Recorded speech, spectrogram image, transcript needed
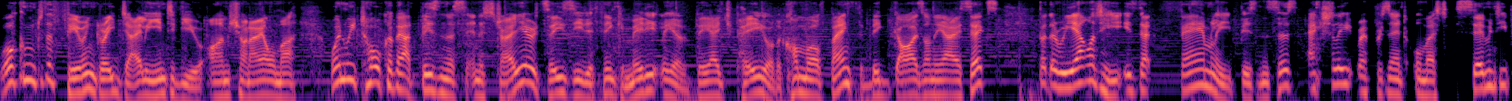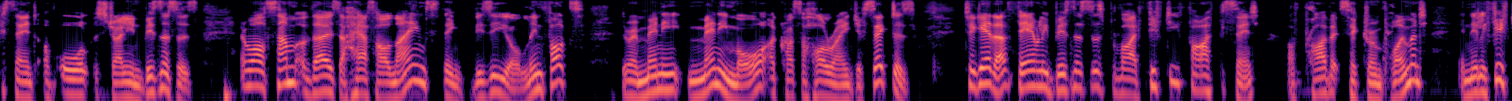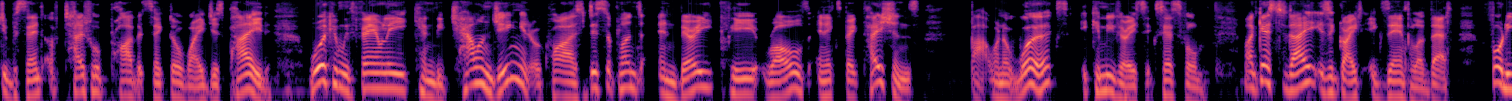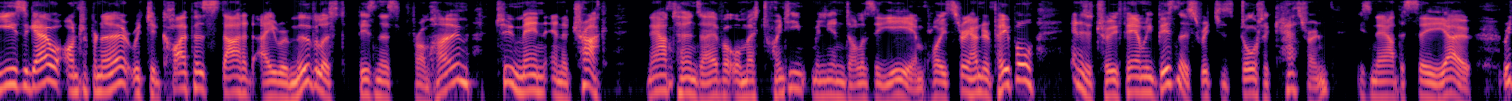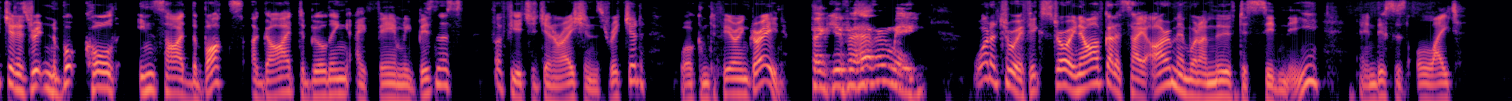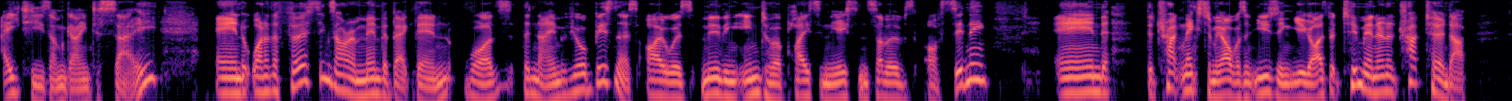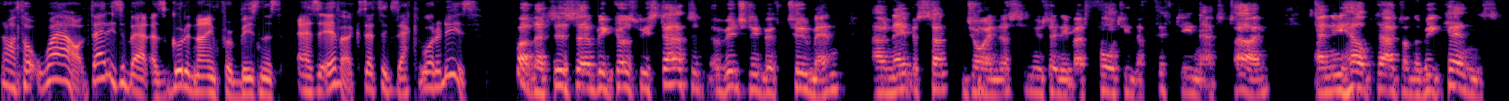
Welcome to the Fear and Greed Daily Interview. I'm Sean Aylmer. When we talk about business in Australia, it's easy to think immediately of BHP or the Commonwealth Bank, the big guys on the ASX. But the reality is that family businesses actually represent almost 70% of all Australian businesses. And while some of those are household names, think Visy or Linfox, there are many, many more across a whole range of sectors. Together, family businesses provide 55% of private sector employment and nearly 50% of total private sector wages paid. Working with family can be challenging, it requires disciplined and very clear roles and expectations. But when it works, it can be very successful. My guest today is a great example of that. 40 years ago, entrepreneur Richard Kuipers started a removalist business from home, two men and a truck now turns over almost $20 million a year, employs 300 people, and is a true family business. Richard's daughter, Catherine, is now the CEO. Richard has written a book called Inside the Box A Guide to Building a Family Business for Future Generations. Richard, welcome to Fear and Greed. Thank you for having me. What a terrific story. Now, I've got to say, I remember when I moved to Sydney, and this is late 80s, I'm going to say. And one of the first things I remember back then was the name of your business. I was moving into a place in the eastern suburbs of Sydney, and the truck next to me, I wasn't using you guys, but two men in a truck turned up. And I thought, wow, that is about as good a name for a business as ever, because that's exactly what it is. Well, that is uh, because we started originally with two men. Our neighbour's son joined us, and he was only about 14 or 15 at the time, and he helped out on the weekends.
